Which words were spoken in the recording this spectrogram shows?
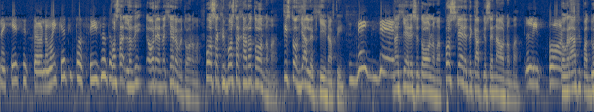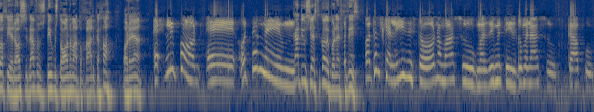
να χέσει το όνομα και ό,τι ποθεί να το Πώς θα, δηλαδή, ωραία, να χαίρομαι το όνομα. Πώς ακριβώς θα χαρώ το όνομα. Τι στο διάλογο ευχή είναι αυτή; Δεν ξέρω. Να χαίρεσαι το όνομα. Πώς χαίρεται κάποιος ένα όνομα; Λοιπόν. Το γράφει παντού αφιερώσεις, γράφει στους τοίχου το όνομα, το χάρηκα. Χα, ωραία. Ε, λοιπόν, ε, όταν. Ε, Κάτι ουσιαστικό δεν μπορεί να ευχηθείς. Όταν σκαλίζεις το όνομά σου μαζί με τη γκόμενά σου κάπου,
